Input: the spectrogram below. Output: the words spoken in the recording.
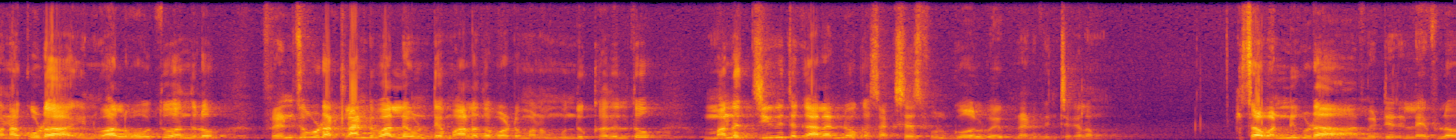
మనకు కూడా ఇన్వాల్వ్ అవుతూ అందులో ఫ్రెండ్స్ కూడా అట్లాంటి వాళ్ళే ఉంటే వాళ్ళతో పాటు మనం ముందుకు కదులుతూ మన జీవిత కాలాన్ని ఒక సక్సెస్ఫుల్ గోల్ వైపు నడిపించగలం. సో అవన్నీ కూడా మెటీరియల్ లైఫ్లో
